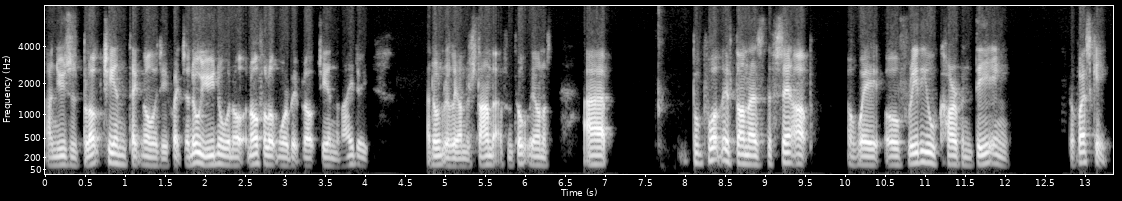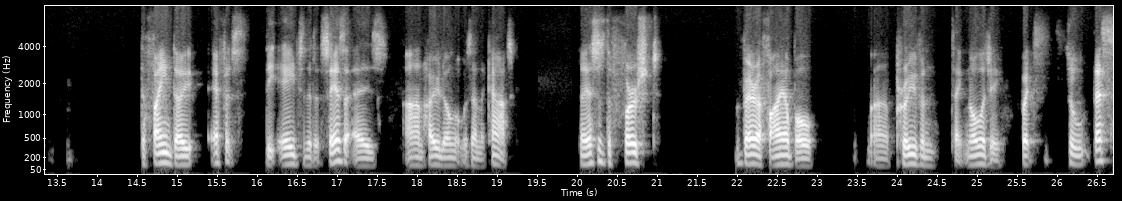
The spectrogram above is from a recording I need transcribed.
and uses blockchain technology, which I know you know an, an, awful lot more about blockchain than I do. I don't really understand it, if I'm totally honest. Uh, but what they've done is they've set up a way of radiocarbon dating the whiskey to find out if it's the age that it says it is and how long it was in the cask. Now, this is the first verifiable, uh, proven technology. Which so this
